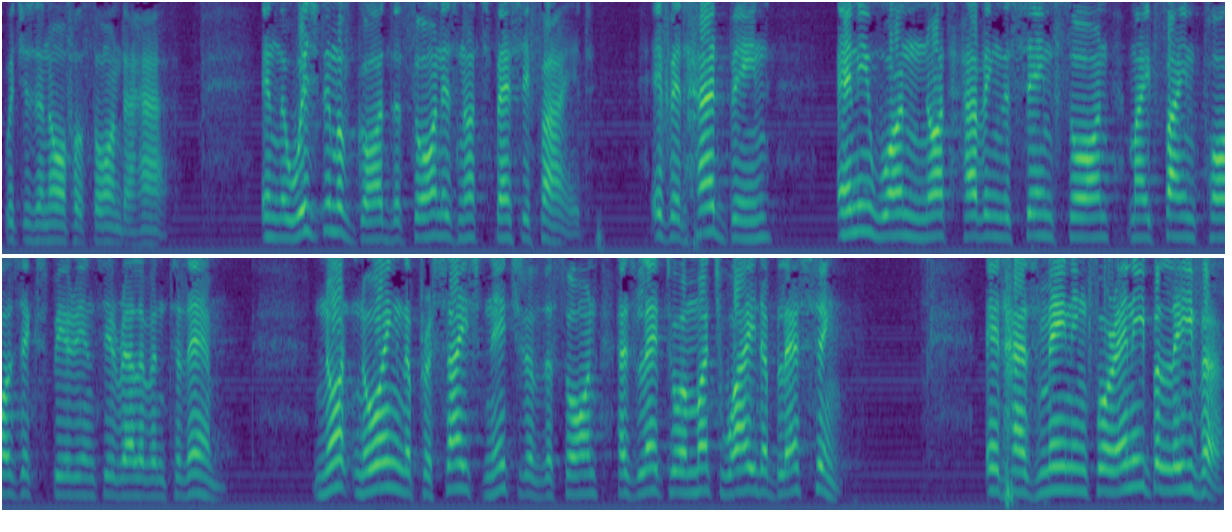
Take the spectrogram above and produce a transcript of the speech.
which is an awful thorn to have. In the wisdom of God, the thorn is not specified. If it had been, anyone not having the same thorn might find Paul's experience irrelevant to them. Not knowing the precise nature of the thorn has led to a much wider blessing. It has meaning for any believer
